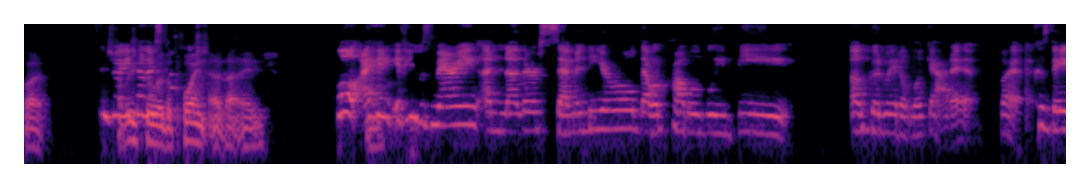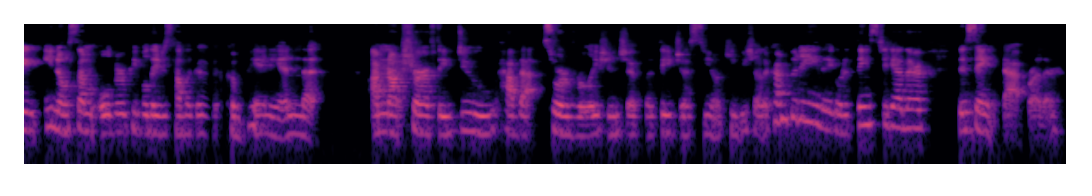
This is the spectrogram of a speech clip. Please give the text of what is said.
Like, Enjoy each other's sure the point at that age. Well, I Mm. think if he was marrying another 70 year old, that would probably be a good way to look at it. But because they, you know, some older people, they just have like a companion that I'm not sure if they do have that sort of relationship, but they just, you know, keep each other company. They go to things together. This ain't that, brother.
